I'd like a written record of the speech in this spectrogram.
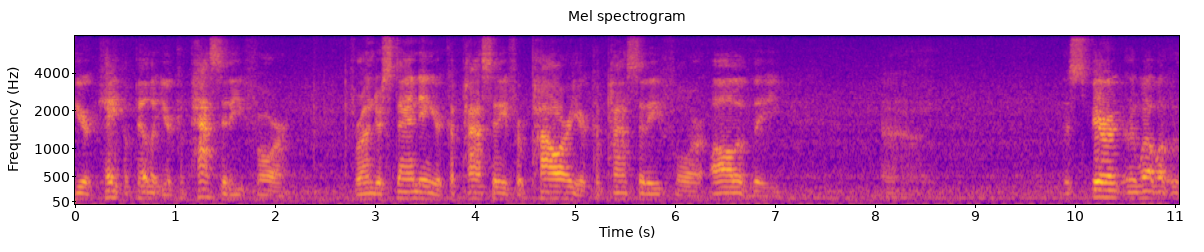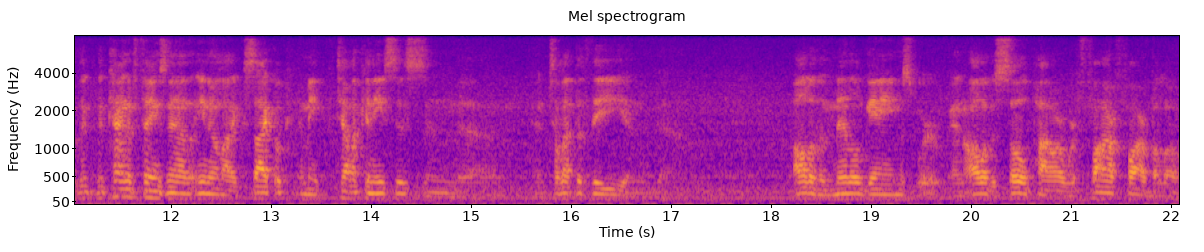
your capability, your capacity for for understanding, your capacity for power, your capacity for all of the uh, the spirit, well, well the, the, kind of things now, you know, like psycho, I mean, telekinesis and telepathy and uh, all of the mental games were, and all of the soul power were far, far below.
